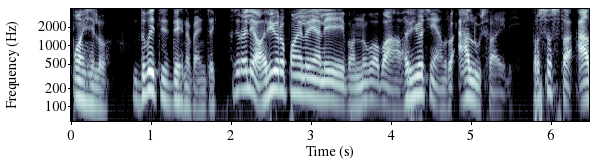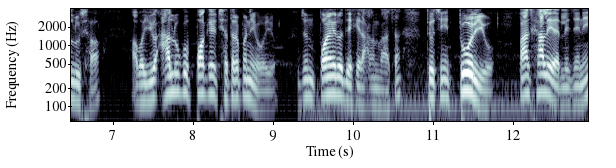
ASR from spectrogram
पहेँलो दुवै चिज देख्न पाइन्छ। हजुर अहिले हरियो र पहेँलो यहाँले भन्नुभयो अब हरियो चाहिँ हाम्रो आलु छ अहिले। प्रशस्त आलु छ। अब यो आलुको पकेट क्षेत्र पनि हो यो। जुन पहेँलो देखिराख्नु भएको छ त्यो चाहिँ तोरी हो पाँचखालेहरूले चाहिँ नि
